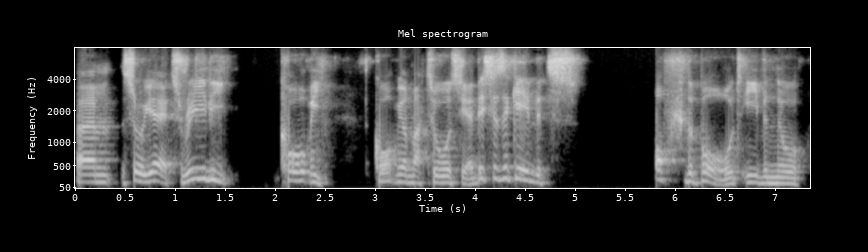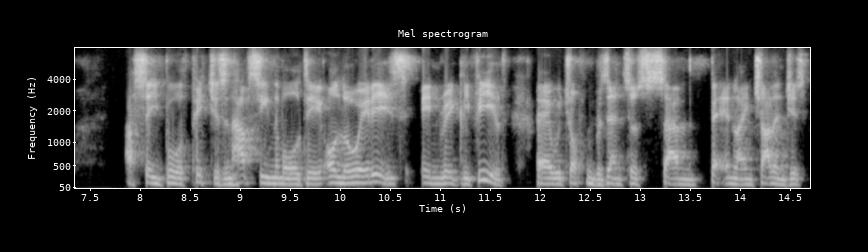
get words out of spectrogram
Um, so yeah, it's really caught me caught me on my toes here. This is a game that's off the board, even though I see both pitches and have seen them all day. Although it is in Wrigley Field, uh, which often presents us um, betting line challenges.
